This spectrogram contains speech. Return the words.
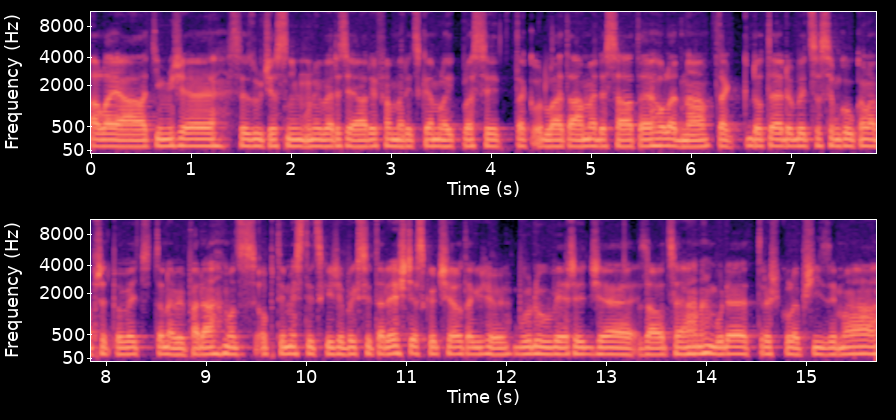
Ale já tím, že se zúčastním univerziády v americkém Lake Placid, tak odlétáme 10. ledna, tak do té doby, co jsem koukal na předpověď, to nevypadá moc optimisticky, že bych si tady ještě skočil, takže budu věřit, že za oceánem bude trošku lepší zima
